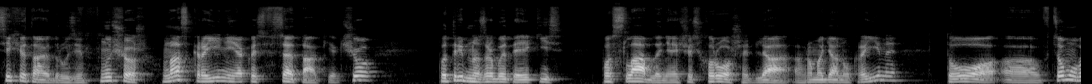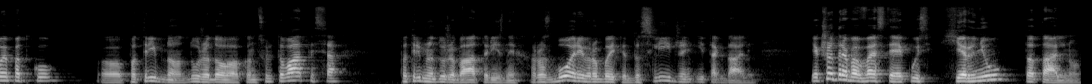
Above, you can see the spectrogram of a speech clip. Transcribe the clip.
Всіх вітаю, друзі. Ну що ж, в нас в країні якось все так. Якщо потрібно зробити якісь послаблення і щось хороше для громадян України, то е, в цьому випадку е, потрібно дуже довго консультуватися, потрібно дуже багато різних розборів робити, досліджень і так далі. Якщо треба ввести якусь херню тотальну,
